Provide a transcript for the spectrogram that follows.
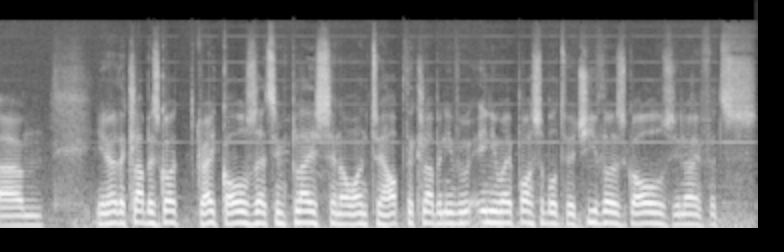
um, you know, the club has got great goals that's in place, and I want to help the club in any, any way possible to achieve those goals. You know, if it's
